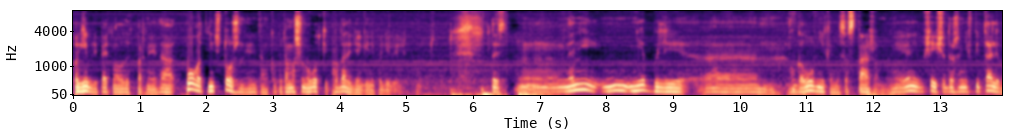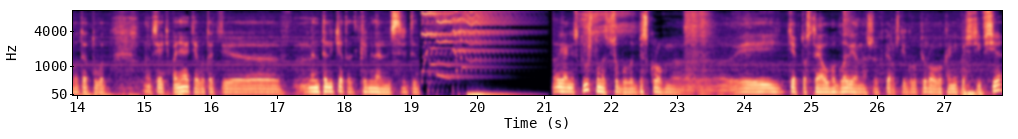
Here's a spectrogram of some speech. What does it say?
погибли пять молодых парней. Да, повод ничтожный. Они там какую-то машину водки продали, деньги не поделили. То есть они не были э, уголовниками со стажем. И они вообще еще даже не впитали вот эту вот все эти понятия, вот эти э, менталитет этой криминальной среды. Я не скажу, что у нас все было бескровно. И те, кто стоял во главе наших пермских группировок, они почти все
